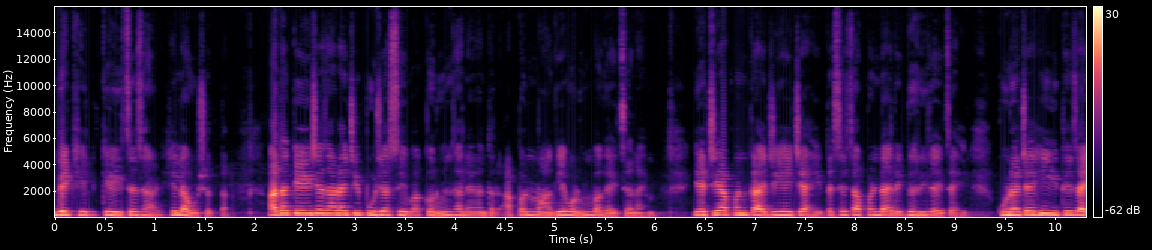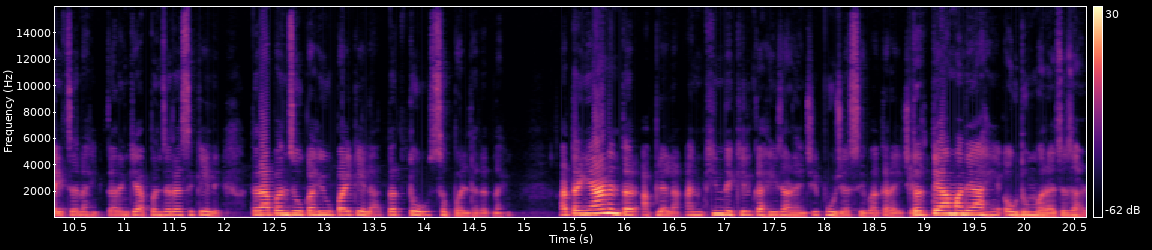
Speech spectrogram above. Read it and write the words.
देखील केळीचं झाड हे लावू शकता. आता केळीच्या झाडाची पूजा सेवा करून झाल्यानंतर आपण मागे वळून बघायचं नाही. याची आपण काळजी घ्यायची आहे तसेच आपण डायरेक्ट घरी जायचं आहे. कुणाच्याही इथे जायचं नाही कारण की आपण जर असे केले तर आपण जो काही उपाय केला तर तो सफल ठरत नाही. आता यानंतर आपल्याला आणखीन देखील काही झाडांची पूजा सेवा करायची तर त्यामध्ये आहे औदुंबराचं झाड.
